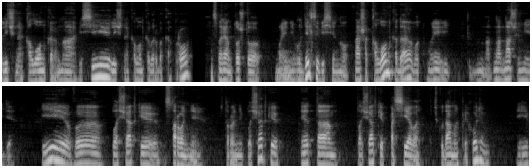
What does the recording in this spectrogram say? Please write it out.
личная колонка на VC, личная колонка в РБК Pro. Несмотря на то, что мы не владельцы VC, но наша колонка, да, вот мы на, на наши медиа. И в площадке сторонние. Сторонние площадки – это площадки посева, то есть куда мы приходим и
